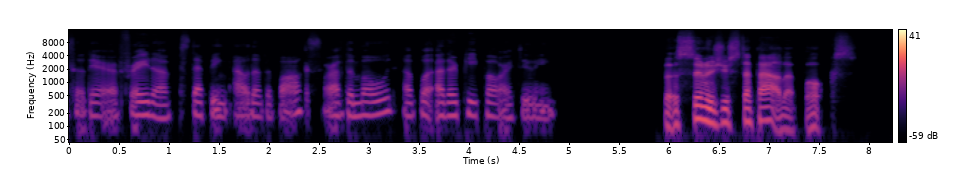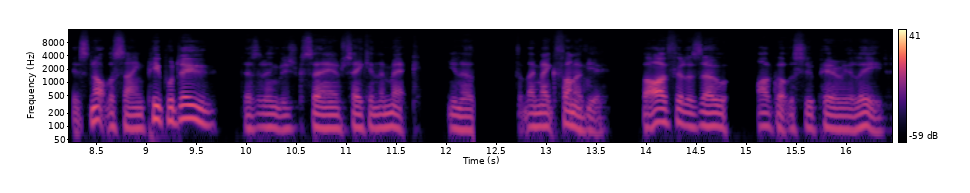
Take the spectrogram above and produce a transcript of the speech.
So they're afraid of stepping out of the box or of the mode of what other people are doing. But as soon as you step out of that box, it's not the same. People do, there's an English saying of taking the mick, you know, that they make fun of you. But I feel as though I've got the superior lead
